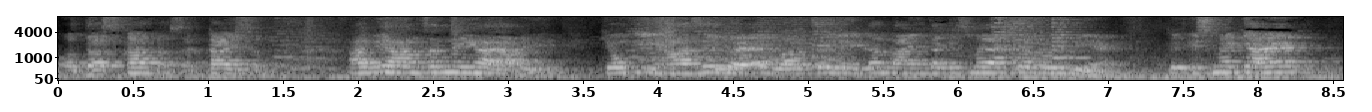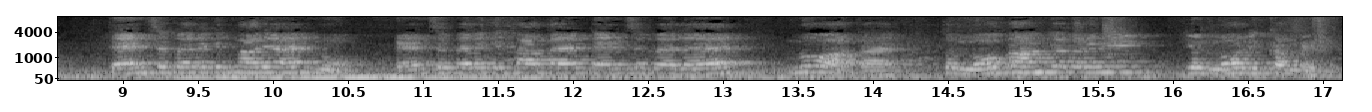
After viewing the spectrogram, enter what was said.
और दस का दस अट्ठाईस अभी आंसर नहीं आया ये क्योंकि यहाँ से जो है वन से लेकर नाइन तक इसमें एक्स्ट्रा जुड़ी हुई है। तो इसमें क्या है? टेन से पहले कितना आ रहा है? नो। टेन से पहले कितना आता है? टेन से पहले नो आता है। तो नो का हम क्या करेंगे? ये नो लिखा में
